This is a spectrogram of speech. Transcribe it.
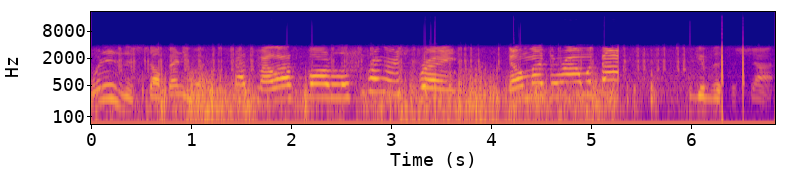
what is this stuff anyway? That's my last bottle of Springer spray. Don't mess around with that. Give this a shot.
